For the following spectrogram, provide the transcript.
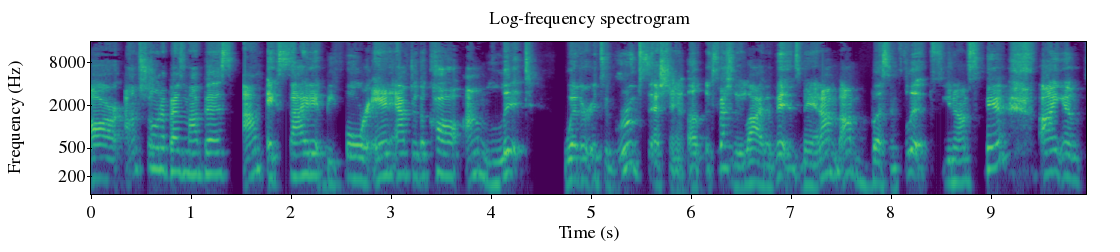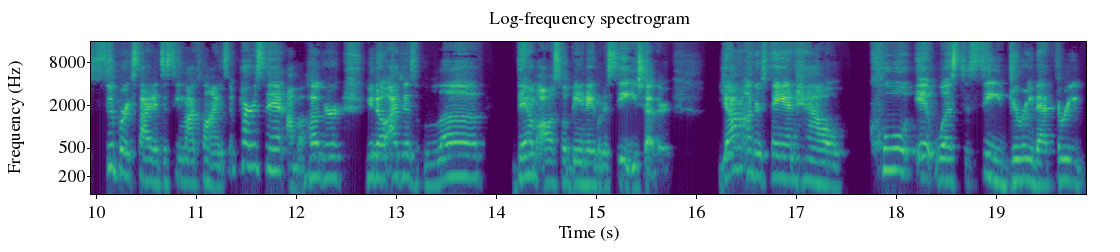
are I'm showing up as my best. I'm excited before and after the call. I'm lit. Whether it's a group session, uh, especially live events, man, I'm I'm busting flips. You know what I'm saying? I am super excited to see my clients in person. I'm a hugger. You know, I just love them also being able to see each other. Y'all don't understand how cool it was to see during that three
